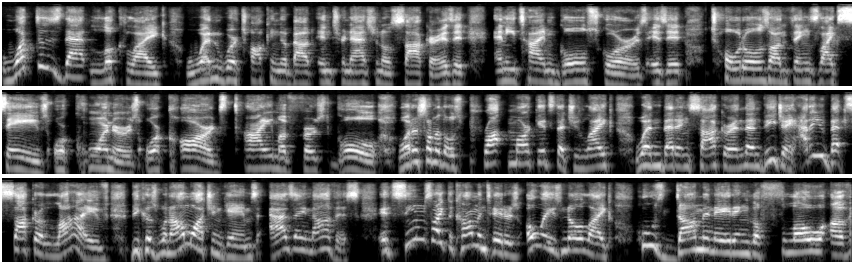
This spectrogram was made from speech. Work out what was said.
What does that look like when we're talking about international soccer? Is it anytime goal scorers? Is it totals on things like saves or corners or cards? Time of first goal? What are some of those prop markets that you like when betting soccer? And then, BJ, how do you bet soccer live? Because when I'm watching games as a novice, it seems like the commentators always know like who's dominating the flow of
